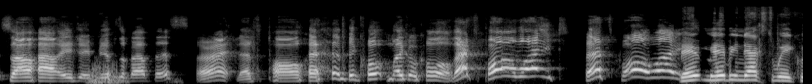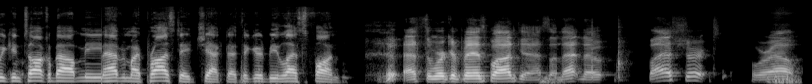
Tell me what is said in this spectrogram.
saw how AJ feels about this. All right, that's Paul. to quote Michael Cole, that's Paul White. That's Paul White. Maybe, maybe next week we can talk about me having my prostate checked. I think it would be less fun. That's the Working Fans podcast. On that note, buy a shirt. We're out.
